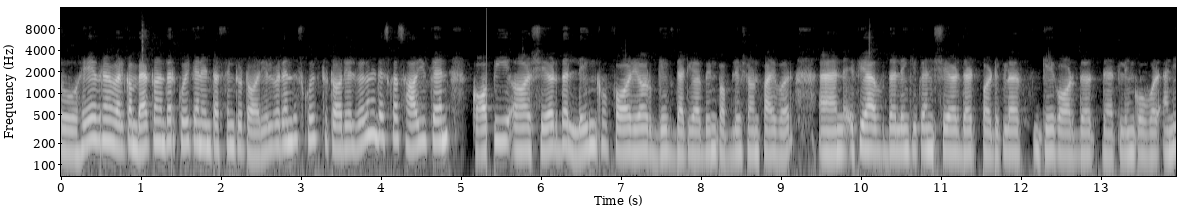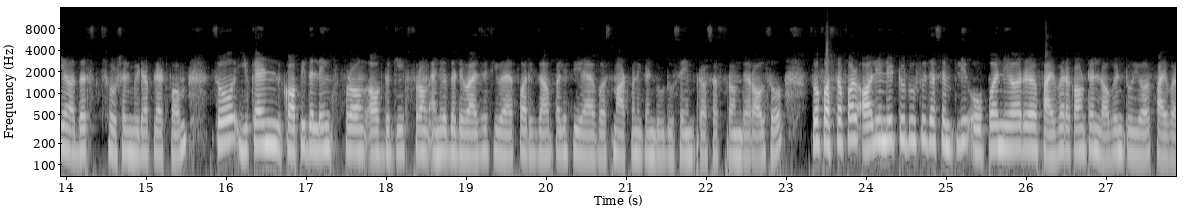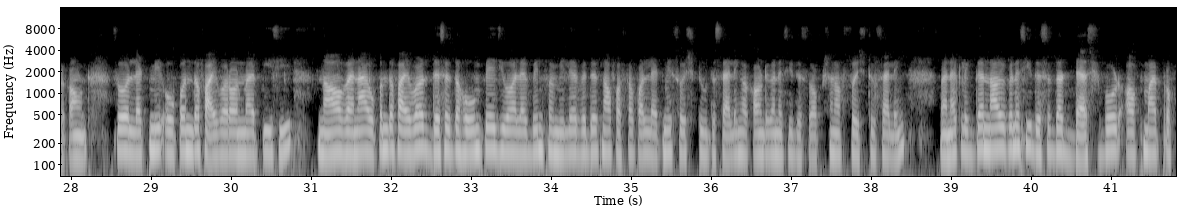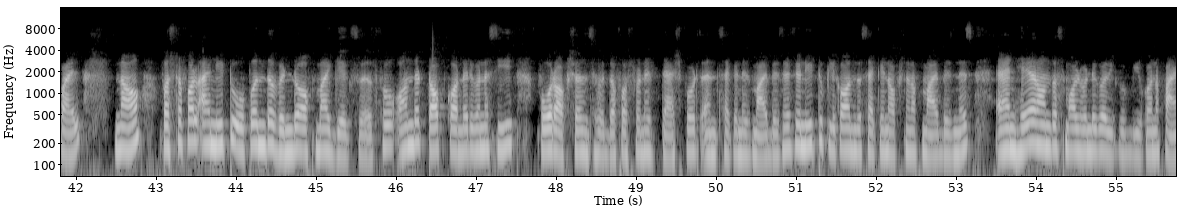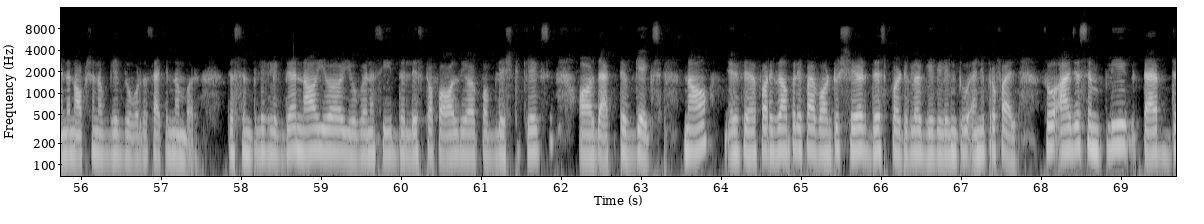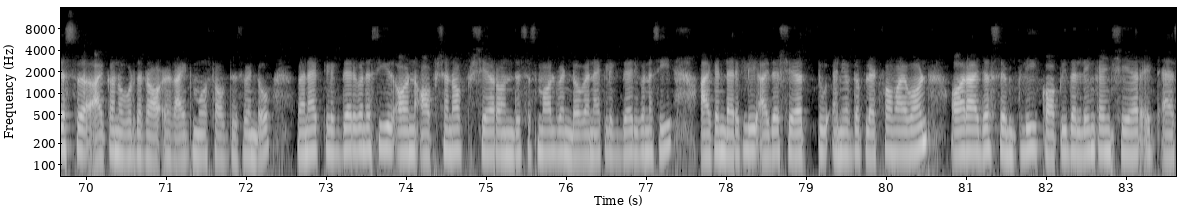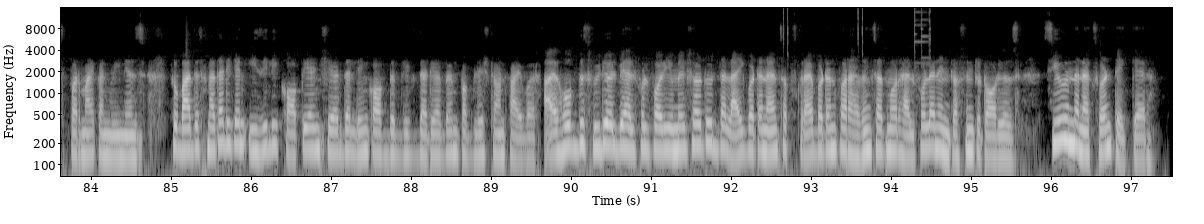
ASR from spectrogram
So hey everyone welcome back to another quick and interesting tutorial. Where in this quick tutorial we're going to discuss how you can copy or share the link for your gigs that you have been published on Fiverr. And if you have the link you can share that particular gig or the, that link over any other social media platform. So you can copy the link from of the gigs from any of the devices you have. For example if you have a smartphone you can do the same process from there also. So first of all all you need to do is just simply open your uh, Fiverr account and log into your Fiverr account. So let me open the Fiverr on my PC now when I open the Fiverr this is the home page. You all have been familiar with this. Now first of all let me switch to the selling account. You're gonna see this option of switch to selling. When I click there now you're gonna see this is the dashboard of my profile. Now first of all I need to open the window of my gigs. So on the top corner you're gonna see four options. The first one is dashboards and second is my business. You need to click on the second option of my business. And here on the small window you're gonna find an option of gigs over the second number just simply click there. Now you're you're gonna see the list of all your published gigs or the active gigs. Now if uh, for example if i want to share this particular gig link to any profile so i just simply tap this uh, icon over the right most of this window. When i click there you're gonna see on option of share on this small window. When i click there you're gonna see i can directly either share to any of the platform i want or i just simply copy the link and share it as per my convenience. So by this method you can easily copy and share the link of the gigs that you have been published on fiverr. I hope this video will be helpful for you. Make sure to hit the like button and subscribe button for having such more helpful and interesting tutorials. See you in the next one. Take care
